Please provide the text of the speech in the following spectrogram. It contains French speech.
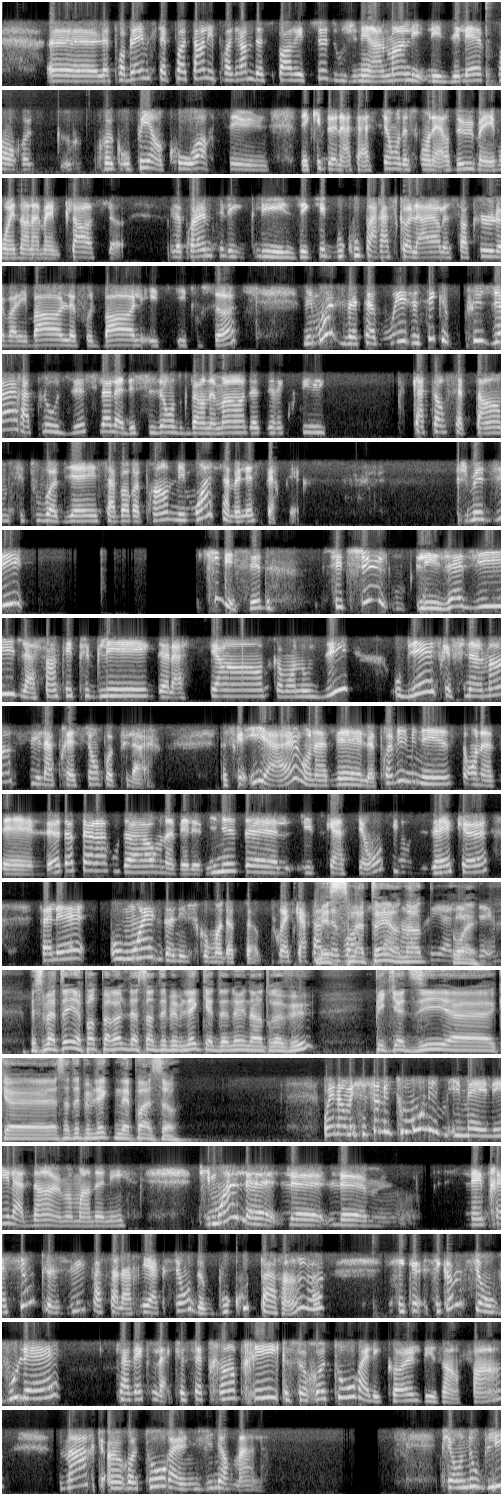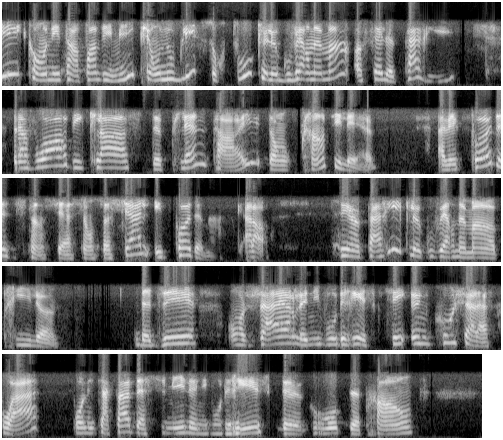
Euh, le problème, c'était pas tant les programmes de sport-études où généralement les, élèves sont re- regroupés en cohorte. Une, une équipe de natation de secondaire 2, ben ils vont être dans la même classe. Là. Le problème, c'est les, équipes beaucoup parascolaires, le soccer, le volleyball, le football et tout ça. Mais moi, je vais t'avouer, je sais que plusieurs applaudissent la décision du gouvernement de dire, écoutez, 14 septembre, si tout va bien, ça va reprendre. Mais moi, ça me laisse perplexe. Je me dis, qui décide? C'est-tu les avis de la santé publique, de la science, comme on nous le dit, ou bien est-ce que finalement, c'est la pression populaire? Parce que hier, on avait le premier ministre, on avait le docteur Arruda, on avait le ministre de l'Éducation qui nous disait que fallait au moins se donner jusqu'au mois d'octobre pour être capable Mais de ce voir matin, si la on a- rentrée allait ouais. bien. Mais ce matin, il y a un porte-parole de la santé publique qui a donné une entrevue, puis qui a dit euh, que la santé publique n'est pas à ça. Oui, non, mais c'est ça, mais tout le monde est, est mêlé là-dedans à un moment donné. Puis moi, le, le, le, l'impression que j'ai face à la réaction de beaucoup de parents, là, c'est que c'est comme si on voulait qu'avec la, que cette rentrée, que ce retour à l'école des enfants marque un retour à une vie normale. Puis on oublie qu'on est en pandémie, puis on oublie surtout que le gouvernement a fait le pari d'avoir des classes de pleine taille, donc 30 élèves, avec pas de distanciation sociale et pas de masque. Alors, c'est un pari que le gouvernement a pris, là, de dire on gère le niveau de risque. C'est une couche à la fois, on est capable d'assumer le niveau de risque de groupe de 30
